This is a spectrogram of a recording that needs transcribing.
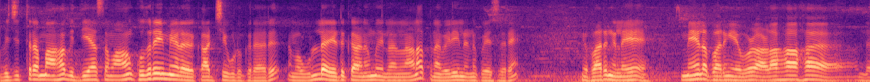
விசித்திரமாக வித்தியாசமாக குதிரை மேலே காட்சி கொடுக்குறாரு. நம்ம உள்ளே எடுக்க அனுமதி இல்லைனால இப்போ நான் வெளியில் நின்று பேசுகிறேன் இங்கே பாருங்களேன் மேலே பாருங்கள் எவ்வளோ அழகாக அந்த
